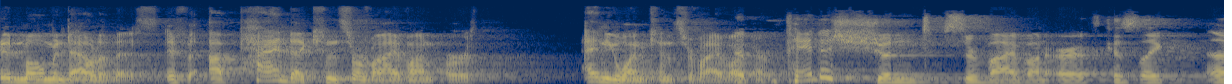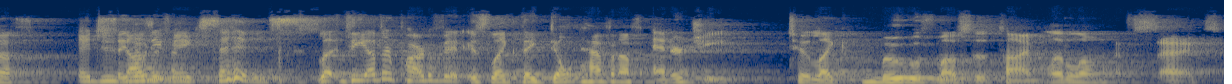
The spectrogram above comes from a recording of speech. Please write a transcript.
good moment out of this. If a panda can survive on Earth, anyone can survive on Uh, Earth. Pandas shouldn't survive on Earth because, like, ugh. it just They doesn't even- make sense. Like, The other part of it is like they don't have enough energy to like move most of the time, let alone have sex.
